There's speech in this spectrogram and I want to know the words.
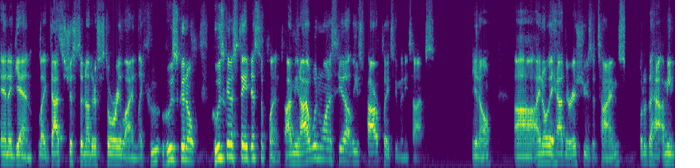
and again, like that's just another storyline. Like, who who's gonna who's gonna stay disciplined? I mean, I wouldn't want to see that Leafs power play too many times. You know, uh, I know they had their issues at times. What did they have? I mean,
